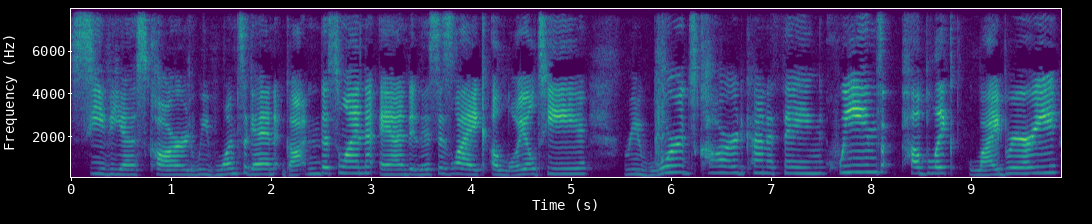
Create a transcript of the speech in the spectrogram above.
CVS card. We've once again gotten this one and this is like a loyalty rewards card kind of thing. Queens Public Library.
